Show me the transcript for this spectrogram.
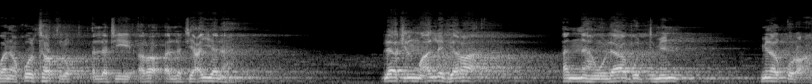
ونقول تطلق التي التي عينها. لكن المؤلف يرى أنه لا بد من من القرعة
